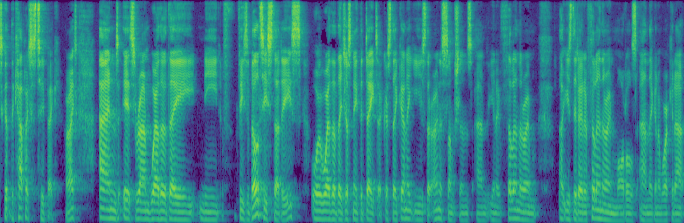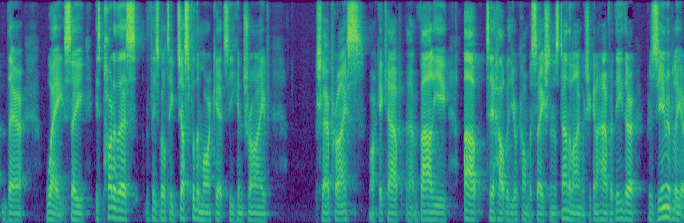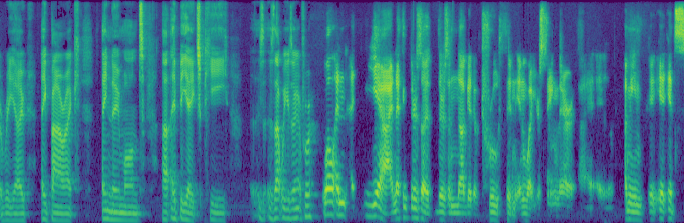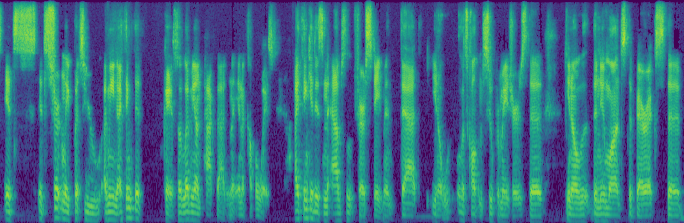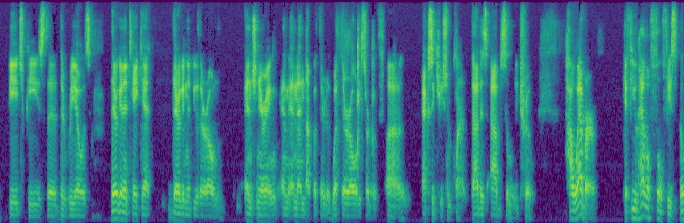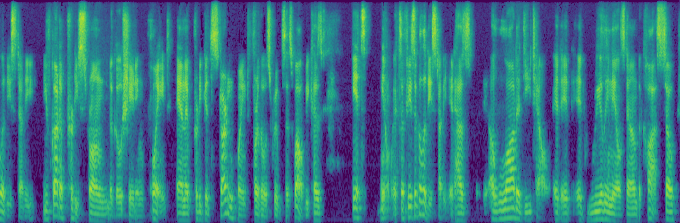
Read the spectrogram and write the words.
it's got the capex is too big, all right? And it's around whether they need feasibility studies or whether they just need the data because they're going to use their own assumptions and you know fill in their own uh, use the data, fill in their own models, and they're going to work it out their way. So is part of this the feasibility just for the market so you can drive share price, market cap, uh, value up to help with your conversations down the line, which you're going to have with either presumably a Rio, a Barrick, a Newmont, uh, a BHP. Is, is, that what you're doing it for? Well, and yeah, and I think there's a there's a nugget of truth in in what you're saying there. I, I mean, it, it's it's it certainly puts you. I mean, I think that okay. So let me unpack that in a, in a couple ways. I think it is an absolute fair statement that you know let's call them super majors, the you know the Newmonts, the Barricks, the BHPs, the the Rios. They're going to take it. They're going to do their own engineering and, and end up with their with their own sort of uh, execution plan. That is absolutely true. However, if you have a full feasibility study, you've got a pretty strong negotiating point and a pretty good starting point for those groups as well, because it's you know it's a feasibility study. It has a lot of detail. It it it really nails down the cost. So,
